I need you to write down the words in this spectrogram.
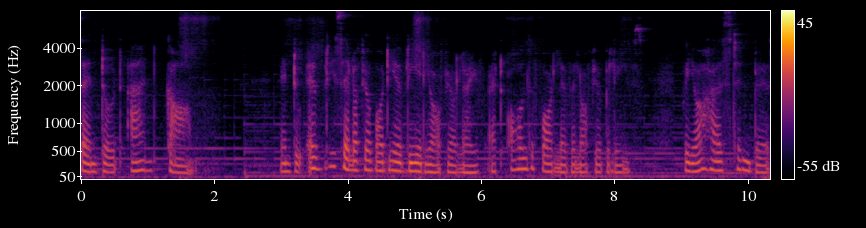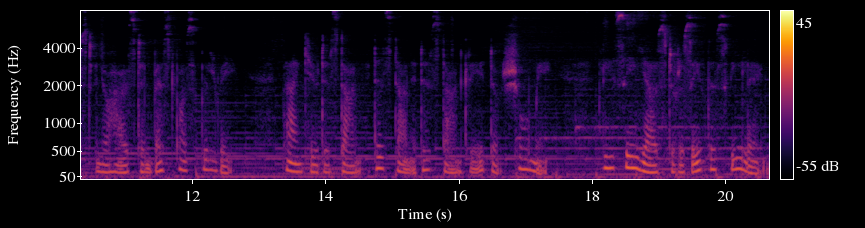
centered and calm into every cell of your body, every area of your life, at all the four level of your beliefs, for your highest and best in your highest and best possible way. Thank you, it is done, it is done, it is done. Creator, show me. Please say yes to receive these feelings.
